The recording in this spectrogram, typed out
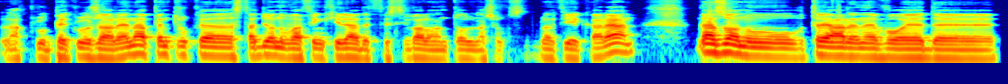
la club, pe Cluj Arena, pentru că stadionul va fi închiriat de festivalul Antol, așa cum se întâmplă în fiecare an. Gazonul trebuie are nevoie de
